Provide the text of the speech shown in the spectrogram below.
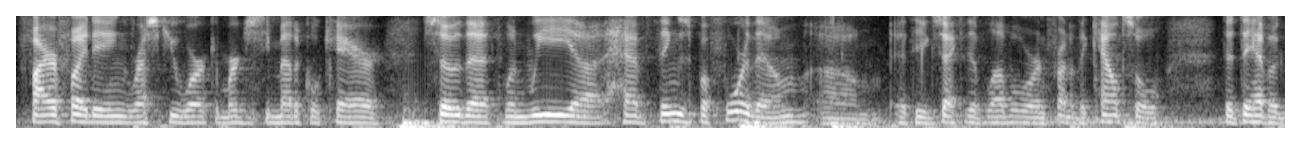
firefighting, rescue work, emergency medical care, so that when we uh, have things before them um, at the executive level or in front of the council, that they have a,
